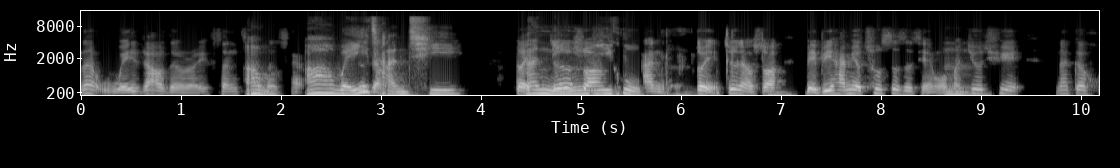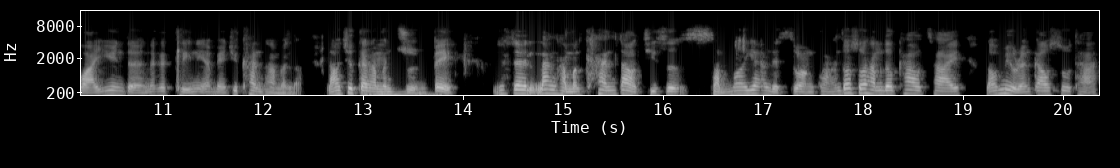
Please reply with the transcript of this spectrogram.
那围绕的围生产的产啊，围产期对，安宁医护安对，就想说 baby 还没有出世之前，我们就去那个怀孕的那个 clinic 那边去看他们了，然后就跟他们准备。就在让他们看到，其实什么样的状况，很多时候他们都靠猜，然后没有人告诉他，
